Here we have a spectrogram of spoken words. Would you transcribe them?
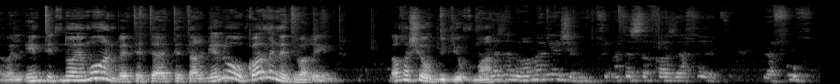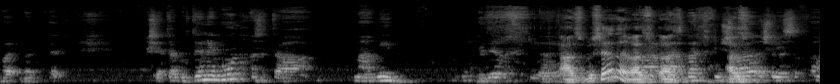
אבל אם תיתנו אמון ותתרגלו כל מיני דברים, לא חשוב בדיוק מה. אבל זה נורא מעניין שמבחינת השפה זה אחרת. זה הפוך. כשאתה נותן אמון, אז אתה מאמין. בדרך כלל. אז בסדר, אז, אז, בתחושה אז- של השפה.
